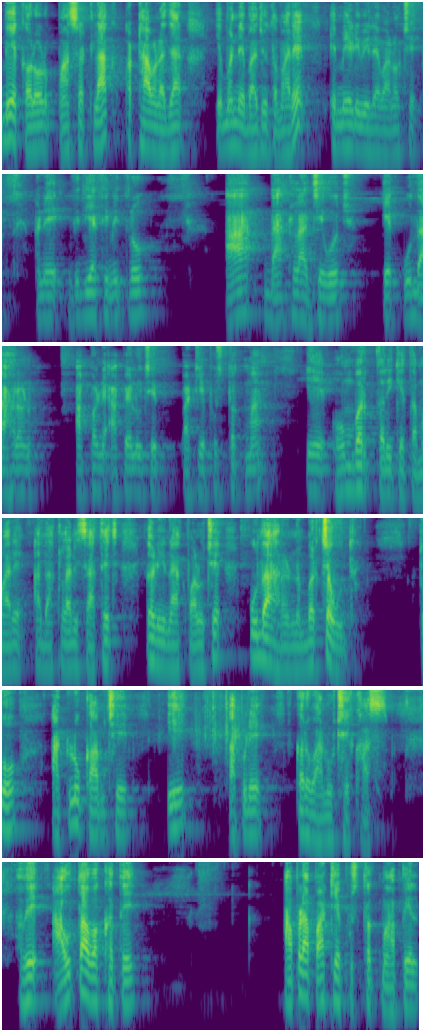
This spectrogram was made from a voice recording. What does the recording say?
બે કરોડ પાસઠ લાખ, અઠ્ઠાવન હજાર એ બંને બાજુ તમારે એ મેળવી લેવાનો છે. અને વિદ્યાર્થી મિત્રો, આ દાખલા જેવો જ એક ઉદાહરણ આપણને આપેલું છે પાઠ્યપુસ્તકમાં. એ હોમવર્ક તરીકે તમારે આ દાખલાની સાથે જ ગણી નાખવાનું છે. ઉદાહરણ નંબર ચૌદ. તો આટલું કામ છે એ આપણે કરવાનું છે ખાસ. હવે આવતા વખતે આપણા પાઠ્યપુસ્તકમાં આપેલ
